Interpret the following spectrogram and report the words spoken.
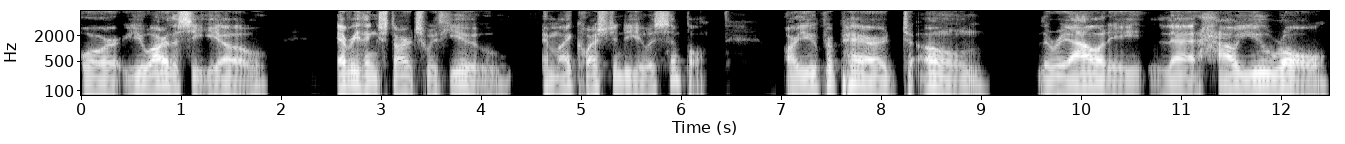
or you are the CEO. Everything starts with you. And my question to you is simple Are you prepared to own the reality that how you roll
